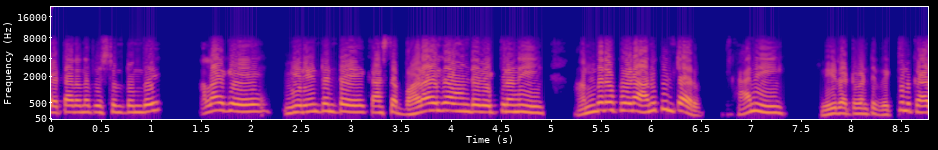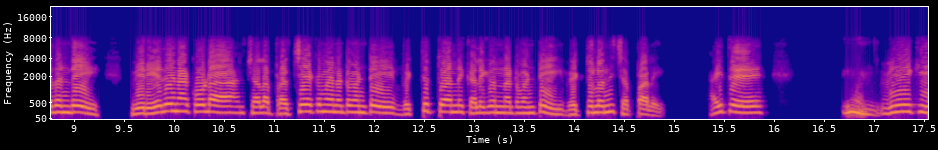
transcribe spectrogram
పెట్టాలనిపిస్తుంటుంది. అలాగే వీరేంటంటే కాస్త బడాయిగా ఉండే వ్యక్తులని అందరూ కూడా అనుకుంటారు. కానీ వీరు అటువంటి వ్యక్తులు కాదండి. వీరు ఏదైనా కూడా చాలా ప్రత్యేకమైనటువంటి వ్యక్తిత్వాన్ని కలిగి ఉన్నటువంటి వ్యక్తులని చెప్పాలి. అయితే వీరికి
